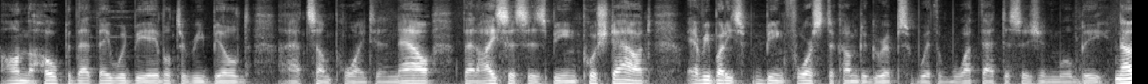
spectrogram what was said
on the hope that they would be able to rebuild at some point. And now that ISIS is being pushed out, everybody's being forced to come to grips with what that decision will be. Now,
